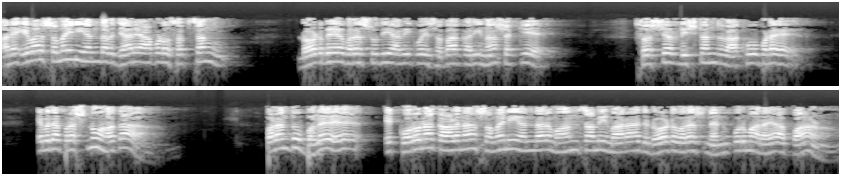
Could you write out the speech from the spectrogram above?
અને એવા સમયની અંદર જ્યારે આપણો સત્સંગ દોઢ બે વર્ષ સુધી આવી કોઈ સભા કરી ન શકીએ સોશિયલ ડિસ્ટન્સ રાખવું પડે, એ બધા પ્રશ્નો હતા. પરંતુ ભલે એ કોરોના કાળના સમયની અંદર મહંત સ્વામી મહારાજ દોઢ વર્ષ નનપુરમાં રહ્યા પણ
